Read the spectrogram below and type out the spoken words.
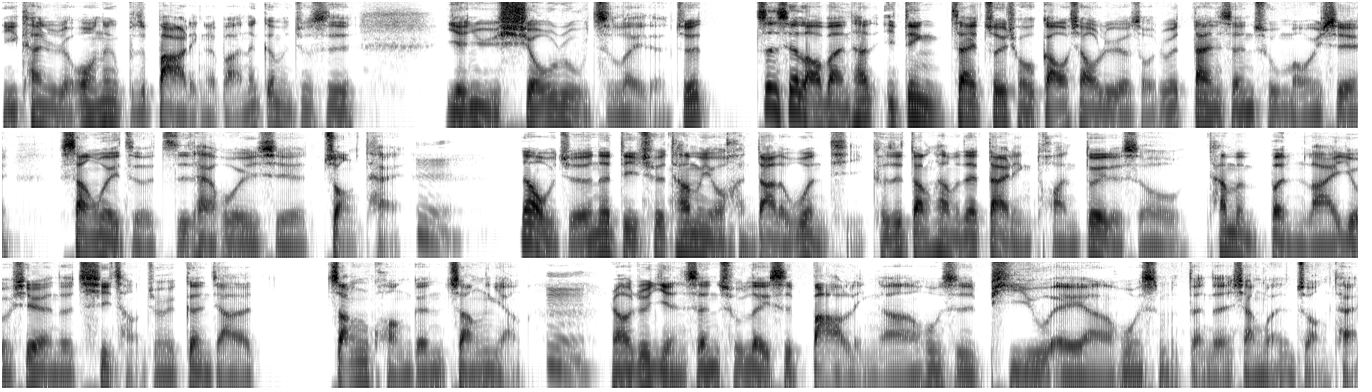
你一看就觉得，哦，那个不是霸凌了吧？那根本就是言语羞辱之类的，就是。这些老板他一定在追求高效率的时候，就会诞生出某一些上位者姿态或一些状态。嗯，那我觉得那的确他们有很大的问题。可是当他们在带领团队的时候，他们本来有些人的气场就会更加的张狂跟张扬。嗯，然后就衍生出类似霸凌啊，或是 PUA 啊，或什么等等相关的状态。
